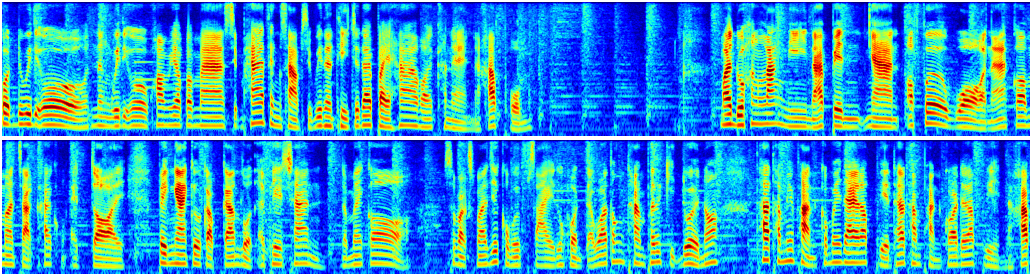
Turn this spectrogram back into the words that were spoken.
กดดูวิดีโอ 1 วิดีโอความยาวประมาณ 15-30 วินาทีจะได้ไป 500 คะแนนนะครับผมมาดูข้างล่างนี้นะ เป็นงาน Offer Wall นะ ก็มาจากค่ายของ Adjoy เป็นงานเกี่ยวกับการโหลดแอปพลิเคชันหรือไม่ก็สมัครสมาชิกของเว็บไซต์ทุกคน แต่ว่าต้องทำภารกิจด้วยเนาะ ถ้าทำไม่ผ่านก็ไม่ได้รับเหรียญ ถ้าทำผ่านก็ได้รับเหรียญนะครับ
